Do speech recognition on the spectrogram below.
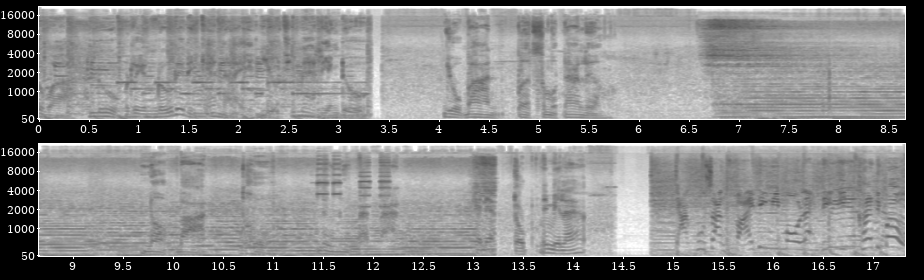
ชื่อว่าลูกเรียนรู้ได้ดีแค่ไหนอยู่ที่แม่เลี้ยงดู อยู่บ้านเปิดสมุดหน้าเหลือง นอกบ้านโทรหนึ่งหนึ่งแปดแปดแค่นี้จบไม่มีแล้ว จากผู้สร้าง Finding Nemo และ The Incredible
